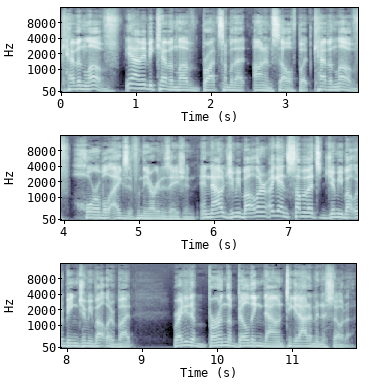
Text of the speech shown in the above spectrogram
Kevin Love, yeah, maybe Kevin Love brought some of that on himself, but Kevin Love, horrible exit from the organization. And now Jimmy Butler, again, some of it's Jimmy Butler being Jimmy Butler, but ready to burn the building down to get out of Minnesota.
